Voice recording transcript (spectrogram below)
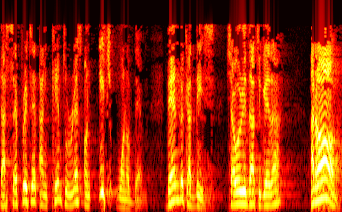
that separated and came to rest on each one of them. Then look at this. Shall we read that together? And all.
